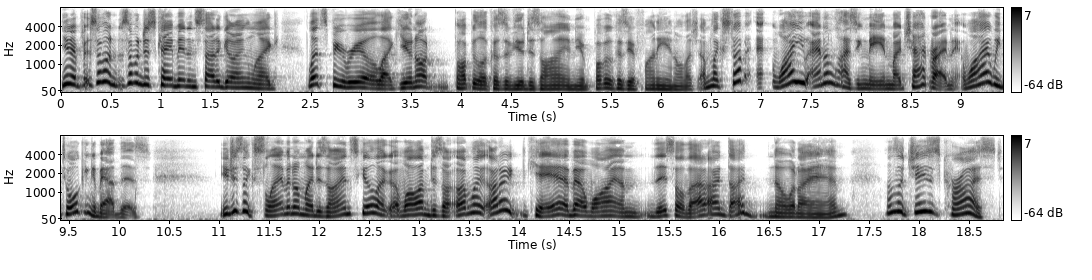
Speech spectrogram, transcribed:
you know, someone someone just came in and started going like, "Let's be real. Like, you're not popular because of your design. You're popular because you're funny and all that." I'm like, stop. Why are you analyzing me in my chat right now? Why are we talking about this? You're just like slamming on my design skill. Like while I'm design, I'm like I don't care about why I'm this or that. I I know what I am. I was like Jesus Christ.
